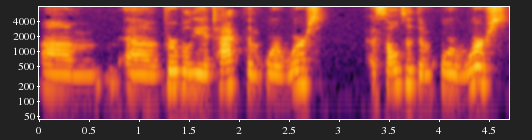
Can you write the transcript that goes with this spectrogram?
um, uh, verbally attacked them or worse assaulted them or worse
